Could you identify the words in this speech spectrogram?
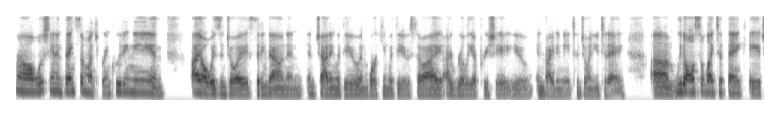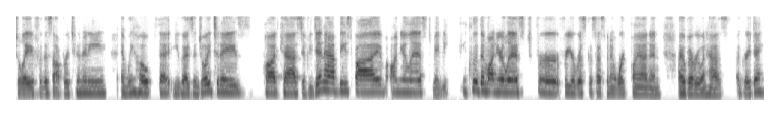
Oh, well, Shannon, thanks so much for including me. And I always enjoy sitting down and, and chatting with you and working with you. So I, I really appreciate you inviting me to join you today. Um, we'd also like to thank AHLA for this opportunity. And we hope that you guys enjoyed today's podcast. If you didn't have these five on your list, maybe include them on your list for, for your risk assessment and work plan. And I hope everyone has a great day.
